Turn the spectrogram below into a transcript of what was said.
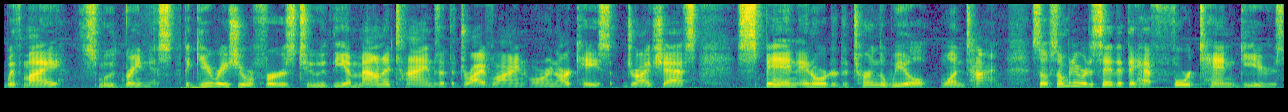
with my smooth brainness. The gear ratio refers to the amount of times that the drive line, or in our case, drive shafts, spin in order to turn the wheel one time. So if somebody were to say that they have 410 gears,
